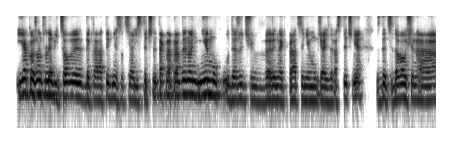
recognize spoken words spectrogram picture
I jako rząd lewicowy, deklaratywnie socjalistyczny, tak naprawdę no, nie mógł uderzyć w rynek pracy, nie mógł działać drastycznie. Zdecydował się na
